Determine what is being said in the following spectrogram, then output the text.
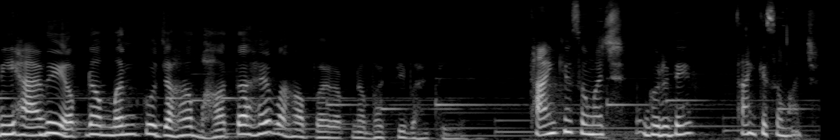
we have नहीं अपना मन को जहाँ भाता है वहाँ पर अपना भक्ति बहती है। Thank you so much Gurudev thank you so much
